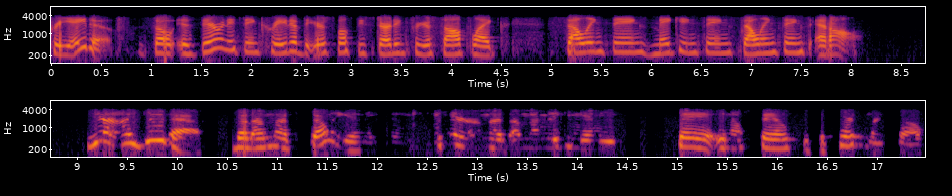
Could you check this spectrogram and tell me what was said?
creative. So is there anything creative that you're supposed to be starting for yourself, like selling things, making things, selling things at all? Yeah, I do that, but I'm not selling anything. Yeah, I'm not. I'm not making any say enough sales to support myself.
